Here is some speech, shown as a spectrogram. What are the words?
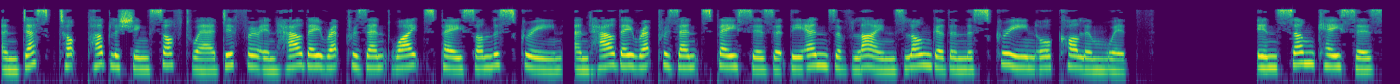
and desktop publishing software differ in how they represent white space on the screen, and how they represent spaces at the ends of lines longer than the screen or column width. In some cases,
